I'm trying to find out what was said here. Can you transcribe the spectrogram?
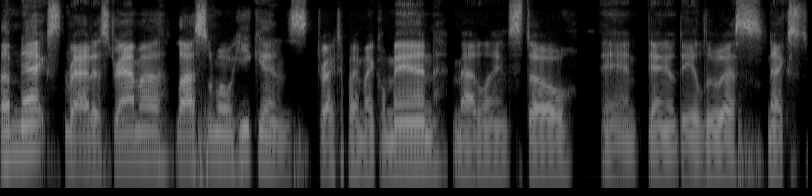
Up next, Raddest Drama, Last of the Mohicans, directed by Michael Mann, Madeleine Stowe, and Daniel Day Lewis. Next,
